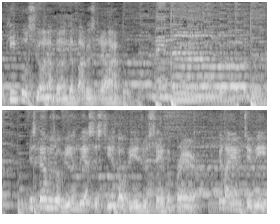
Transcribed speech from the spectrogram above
o que impulsiona a banda para o estrelato. Estamos ouvindo e assistindo ao vídeo Save a Prayer pela MTV,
